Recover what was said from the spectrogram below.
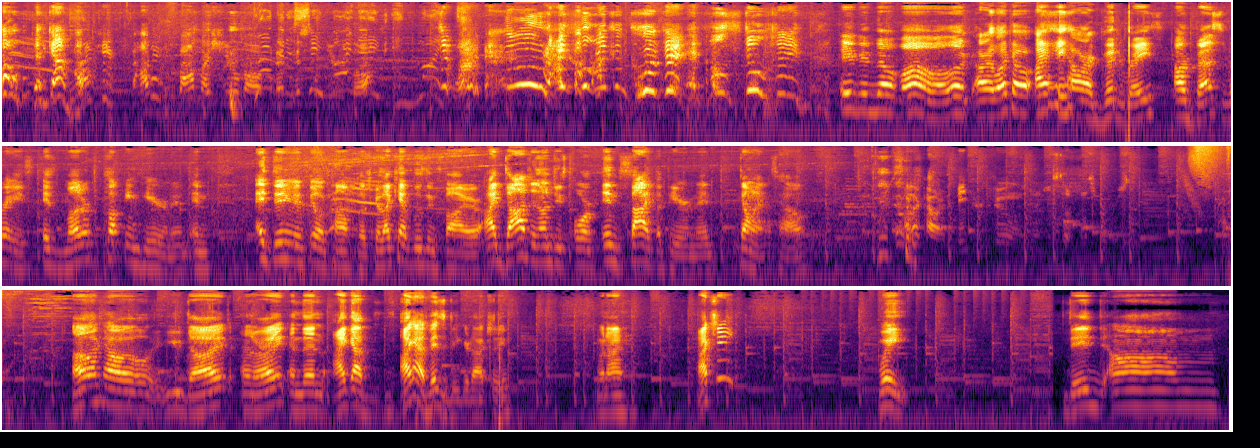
oh, they got How did he, how did he bomb my shield off and then You're gonna miss see my yours off? name in lights. What? Dude, I, I can clip it. It's so stupid. Even though, oh, look, I like how I hate how our good race, our best race, is motherfucking pyramid, and it didn't even feel accomplished because I kept losing fire. I dodged an unjuiced orb inside the pyramid. Don't ask how. I like how I beat your coons and he still comes first. I like how you died, alright, and then I got I got visit beakered actually. When I actually wait. Did um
